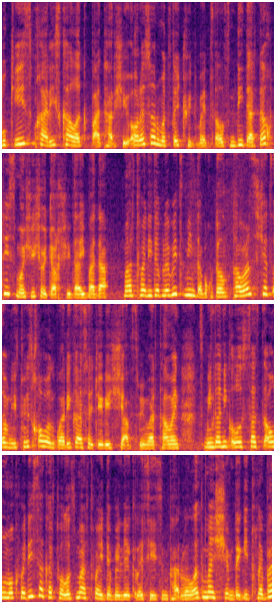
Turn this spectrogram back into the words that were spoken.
ლუკიის მხარის ქალაქ პათარში 257 წელს მდიდარ და ღვთისმოშიშ ოჯახში დაიბადა. მართლმადიდებლები წმინდა მღვდელმთავარს შეწევნისთვის ყოველგვარი გასაჭირის შავს მიმართავენ. წმინდა ნიკოლოზ სასწაულმოქმედი საქართველოს მართლმადიდებელი ეკლესიის მფარველად მას შემდეგ ითვლება,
